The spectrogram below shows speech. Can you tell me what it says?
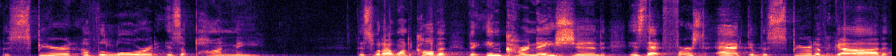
The Spirit of the Lord is upon me this is what I want to call the, the incarnation, is that first act of the Spirit of God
